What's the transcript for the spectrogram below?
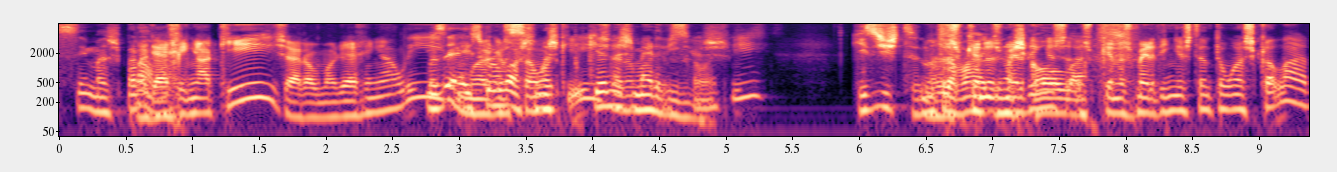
Sim, mas Uma para lá. guerrinha aqui, gera uma guerrinha ali. Mas é uma isso que eu não gosto, agressão umas aqui, pequenas uma merdinhas. Que existe no Mas as trabalho, pequenas, na merdinhas, escola, as pequenas merdinhas tentam a escalar.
